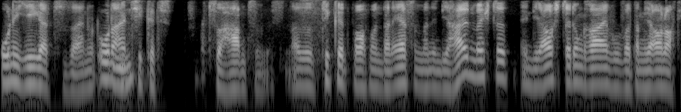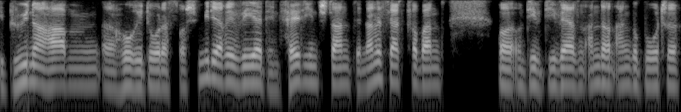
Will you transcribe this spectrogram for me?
ohne Jäger zu sein und ohne mhm. ein Ticket zu haben zu müssen. Also das Ticket braucht man dann erst, wenn man in die Hallen möchte, in die Ausstellung rein, wo wir dann ja auch noch die Bühne haben, äh, Horridor, das Social Media Revier, den Felddienststand, den Landesjagdverband äh, und die diversen anderen Angebote.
